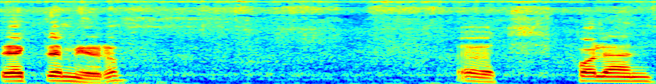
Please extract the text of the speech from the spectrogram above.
beklemiyorum. Evet, polen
